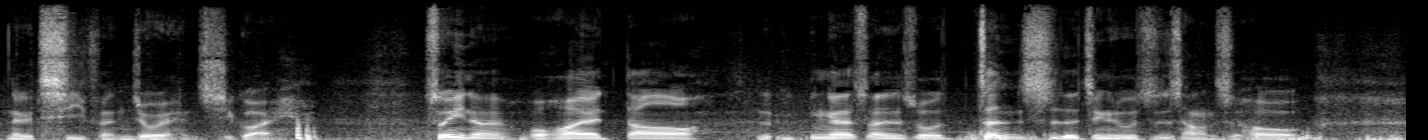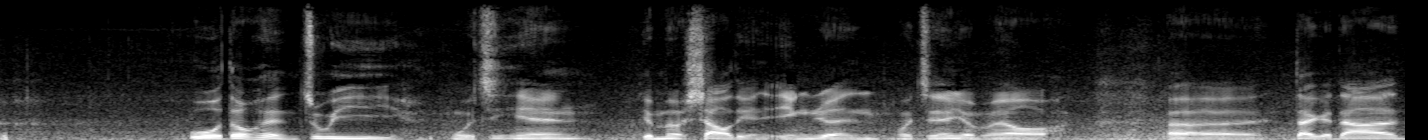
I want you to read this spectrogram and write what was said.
那个气氛就会很奇怪。所以呢，我后来到应该算是说正式的进入职场之后，我都会很注意我今天有没有笑脸迎人，我今天有没有呃带给大家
